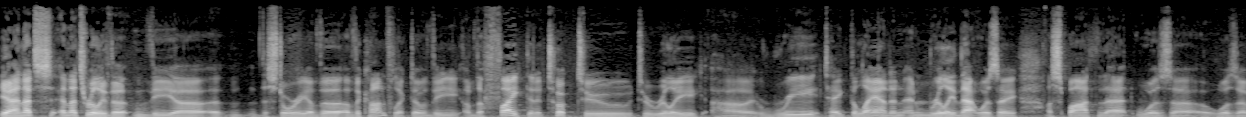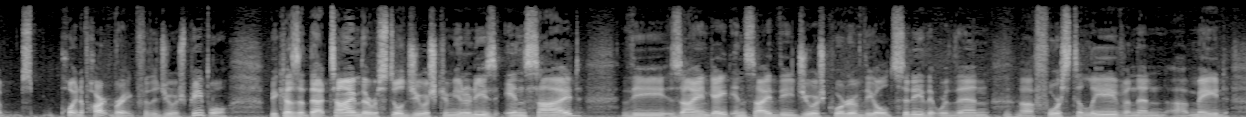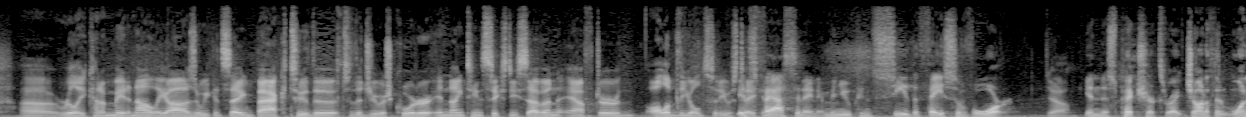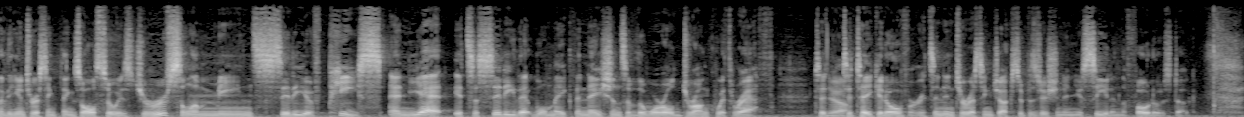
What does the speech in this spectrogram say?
Yeah, and that's and that's really the the uh, the story of the of the conflict of the of the fight that it took to to really uh, retake the land, and, and really that was a, a spot that was uh, was a s- point of heartbreak for the Jewish people, because at that time there were still Jewish communities inside the Zion Gate, inside the Jewish quarter of the old city, that were then uh, forced to leave, and then uh, made uh, really kind of made an aliyah, as we could say, back to the to the Jewish quarter in 1967 after all of the old city was It's taken. It's fascinating. I mean, you can see the face of war Yeah. in this picture. That's right. Jonathan, one of the interesting things also is Jerusalem means city of peace, and yet it's a city that will make the nations of the world drunk with wrath to, Yeah. to take it over. It's an interesting juxtaposition, and you see it in the photos, Doug.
